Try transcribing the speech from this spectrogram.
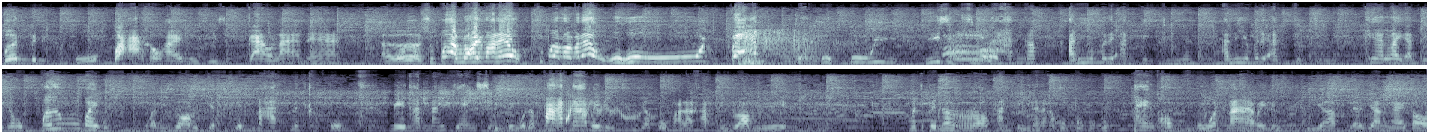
เบิ้ลไปหนึ่งโบ๊ะบ้าเขาให้1ที19ล้านนะฮะเออซูเปอร์อร่อยมาแล้วซูเปอร์อร่อยมาแล้วโอ้โหแบทโอ้โห24ล้านครับ อันนี้ยังไม่ได้อันติจริงนะอันนี้ยังไม่ได้อันติจริงนะแค่ไล่อันติครับผมปึ้มไปโอ้โห อันนี้รอไป77ล้านเลยครับผม เมทันไนท์แย่งซีนไปหมดแล้วปาดหน้าไปหนึ่งทีครับผมเอาละครับถึงรอบนี้ มันจะเป็นรอบอันตีแล้วนะครับผมปุ๊บปุ๊บปุ๊บแทงท็อปหวดหน้าไปหนึ่งทีครับแล้วยังไงต่อ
